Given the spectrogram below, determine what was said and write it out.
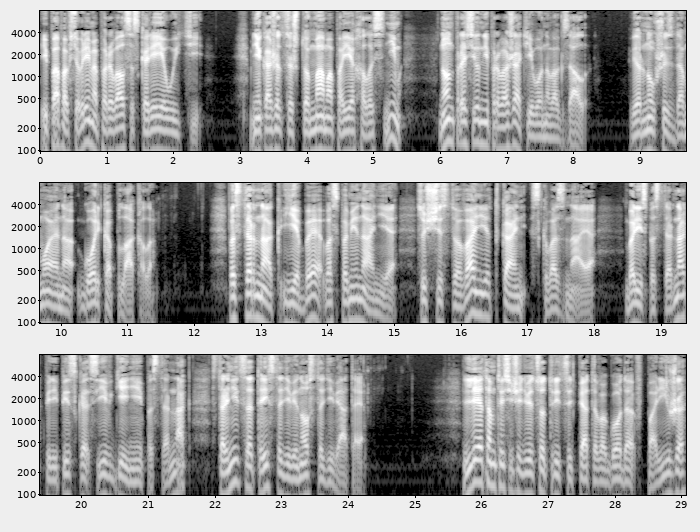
и папа все время порывался скорее уйти. Мне кажется, что мама поехала с ним, но он просил не провожать его на вокзал. Вернувшись домой, она горько плакала. Пастернак Е.Б. Воспоминания. Существование ткань сквозная. Борис Пастернак. Переписка с Евгенией Пастернак. Страница 399. Летом 1935 года в Париже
